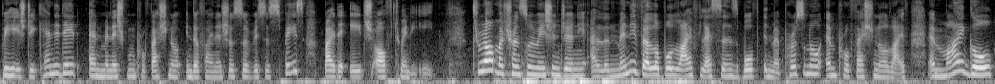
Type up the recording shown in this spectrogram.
PhD candidate, and management professional in the financial services space by the age of 28. Throughout my transformation journey, I learned many valuable life lessons both in my personal and professional life. And my goal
